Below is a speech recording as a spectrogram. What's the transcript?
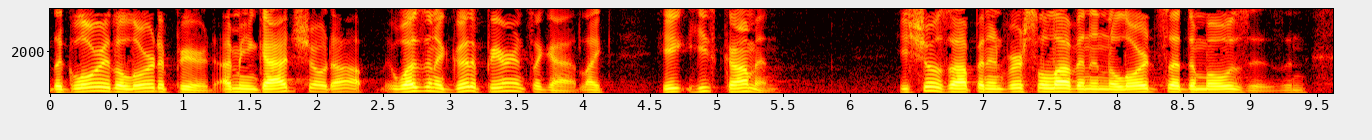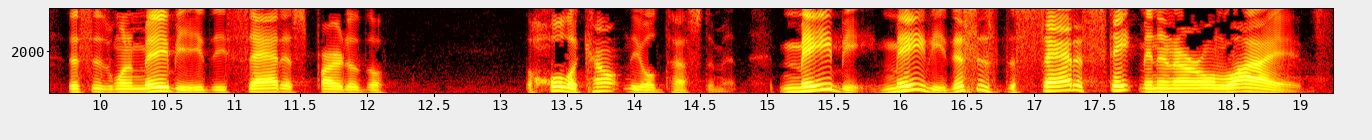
the glory of the Lord appeared. I mean, God showed up. It wasn't a good appearance of God. Like, he, he's coming. He shows up, and in verse 11, and the Lord said to Moses, and this is one maybe the saddest part of the, the whole account in the Old Testament. Maybe, maybe, this is the saddest statement in our own lives.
